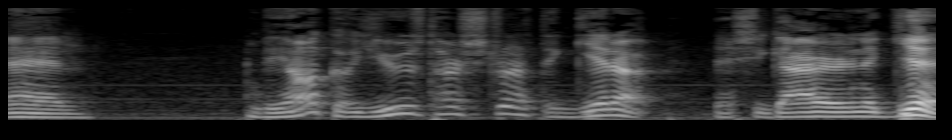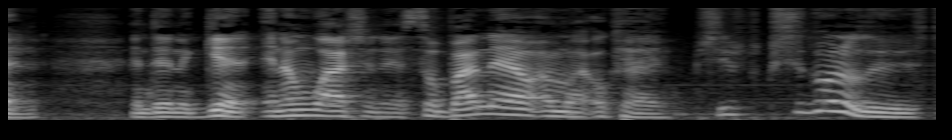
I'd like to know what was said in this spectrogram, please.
And Bianca used her strength to get up. Then she got her in again and then again, and I'm watching this. So by now, I'm like, okay, she's she's going to lose.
